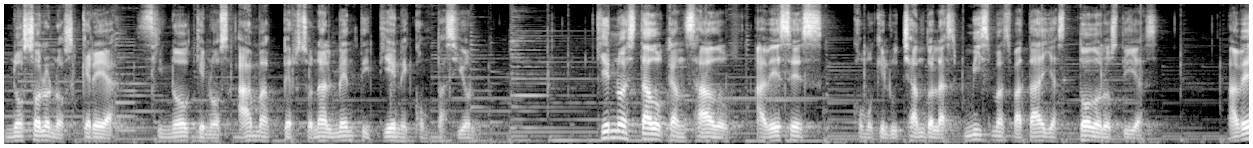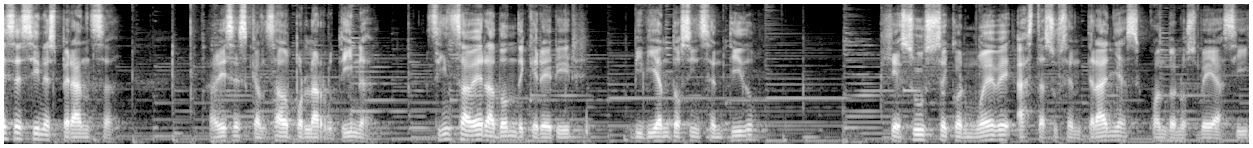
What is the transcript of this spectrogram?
No solo nos crea, sino que nos ama personalmente y tiene compasión. ¿Quién no ha estado cansado, a veces como que luchando las mismas batallas todos los días, a veces sin esperanza, a veces cansado por la rutina, sin saber a dónde querer ir, viviendo sin sentido. Jesús se conmueve hasta sus entrañas cuando nos ve así.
